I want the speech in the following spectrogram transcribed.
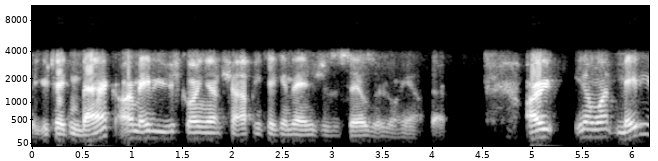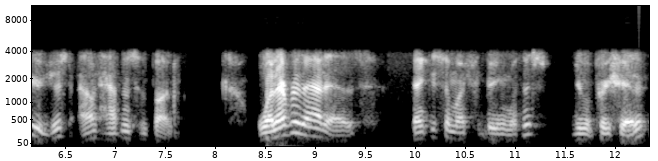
that you're taking back, or maybe you're just going out shopping, taking advantage of the sales that are going out there. Or you know what? Maybe you're just out having some fun. Whatever that is, thank you so much for being with us. Do appreciate it.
